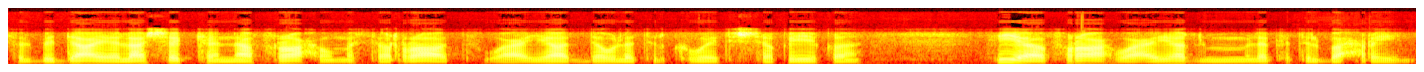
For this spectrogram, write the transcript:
في البداية لا شك أن أفراح ومسرات وأعياد دولة الكويت الشقيقة هي أفراح وأعياد مملكة البحرين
